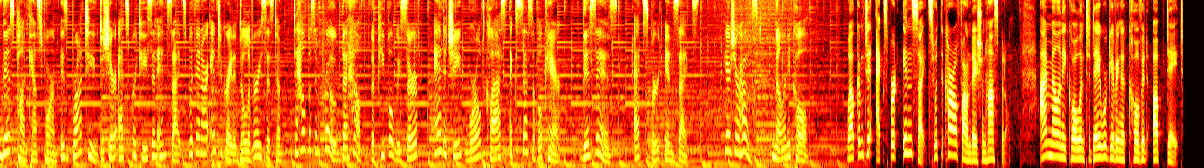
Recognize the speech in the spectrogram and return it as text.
This podcast forum is brought to you to share expertise and insights within our integrated delivery system to help us improve the health of the people we serve and achieve world class accessible care. This is Expert Insights. Here's your host, Melanie Cole. Welcome to Expert Insights with the Carle Foundation Hospital. I'm Melanie Cole, and today we're giving a COVID update.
